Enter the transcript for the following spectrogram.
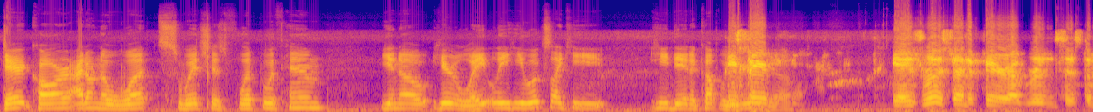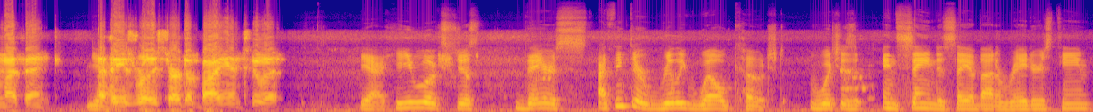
Derek Carr, I don't know what switch has flipped with him. You know, here lately, he looks like he he did a couple He's years fair- ago. Yeah, he's really starting to figure out Gruden's system. I think. Yeah. I think he's really starting to buy into it. yeah, he looks just. There's, I think they're really well coached, which is insane to say about a Raiders team.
